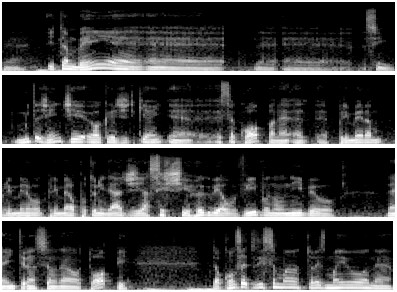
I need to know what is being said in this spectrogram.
Né? E também é, é, é, é, assim, muita gente, eu acredito que é, essa Copa, né, é a primeira, primeira, primeira oportunidade de assistir rugby ao vivo no nível né, internacional top. Então, com certeza isso é uma, traz maior né,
